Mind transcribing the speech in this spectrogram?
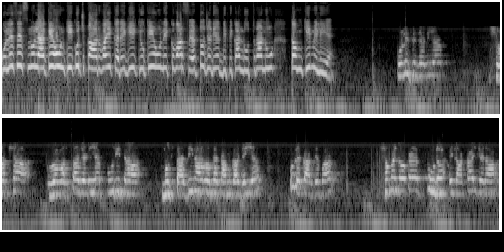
ਪੁਲਿਸ ਇਸ ਨੂੰ ਲੈ ਕੇ ਹੁਣ ਕੀ ਕੁਝ ਕਾਰਵਾਈ ਕਰੇਗੀ? ਕਿਉਂਕਿ ਹੁਣ ਇੱਕ ਵਾਰ ਫਿਰ ਤੋਂ ਜਿਹੜੀ ਹੈ ਦੀਪਿਕਾ ਲੂਥਰਾ ਨੂੰ ਧਮਕੀ ਮਿਲੀ ਹੈ। ਪੁਲਿਸ ਜਿਹੜੀ ਆ ਸੁਰੱਖਿਆ ਵਿਵਸਥਾ ਜਿਹੜੀ ਆ ਪੂਰੀ ਤਰ੍ਹਾਂ ਮੁਸਤੈਦੀ ਨਾਲ ਉਹਦਾ ਕੰਮ ਕਰ ਰਹੀ ਆ ਉਹਦੇ ਘਰ ਦੇ ਬਾਹਰ। ਸਮਝ ਲਓ ਕਿ ਪੂਰਾ ਇਲਾਕਾ ਹੀ ਜਿਹੜਾ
